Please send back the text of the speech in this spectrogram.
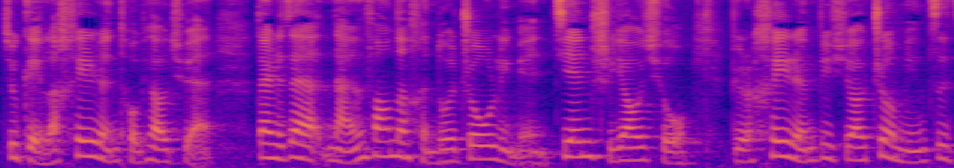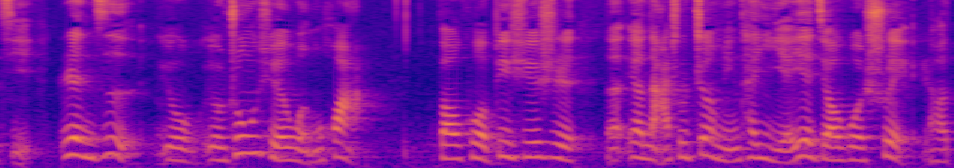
就给了黑人投票权，但是在南方的很多州里面坚持要求，比如黑人必须要证明自己认字，有有中学文化。包括必须是呃要拿出证明他爷爷交过税，然后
